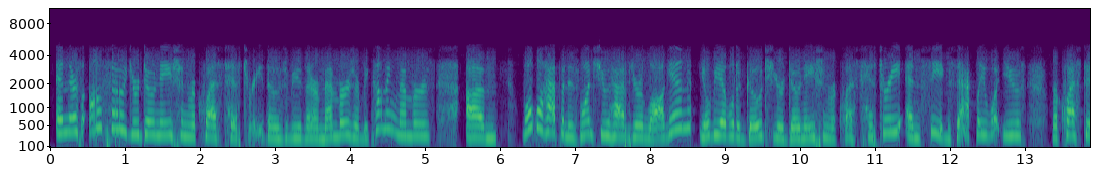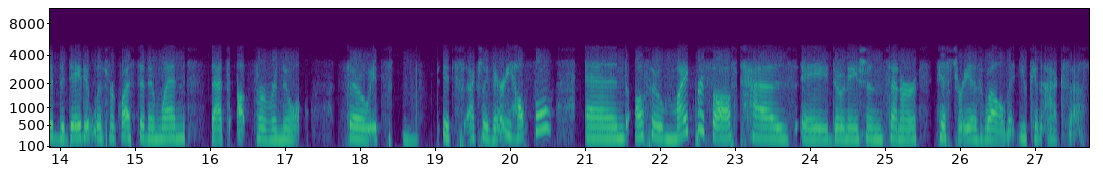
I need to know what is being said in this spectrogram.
And there's also your donation request history. Those of you that are members or becoming members, um, what will happen is once you have your login, you'll be able to go to your donation request history and see exactly what you've requested, the date it was requested, and when that's up for renewal. So it's, it's actually very helpful. And also Microsoft has a donation center history as well that you can access.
